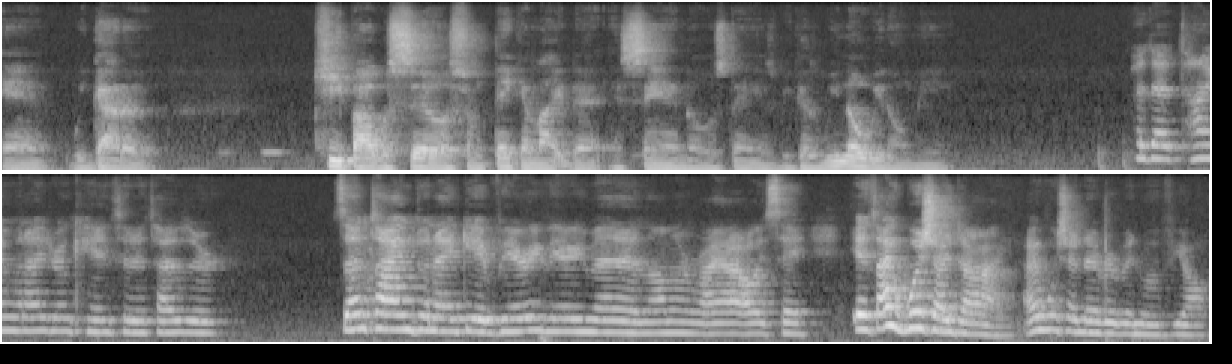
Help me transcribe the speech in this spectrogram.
And we gotta keep ourselves from thinking like that and saying those things because we know we don't mean. At that time when I drank hand sanitizer, sometimes when I get very, very mad at Mama and Ryan, I always say, Yes, I wish I died. I wish I'd never been with y'all.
